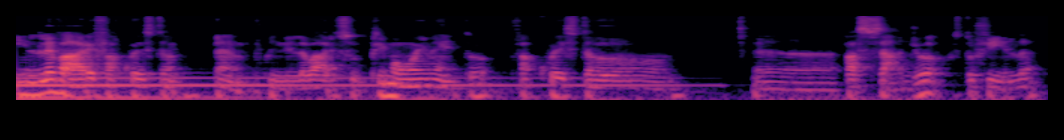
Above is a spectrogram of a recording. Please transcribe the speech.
in levare fa questo, eh, quindi in levare sul primo movimento fa questo eh, passaggio, questo fill,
